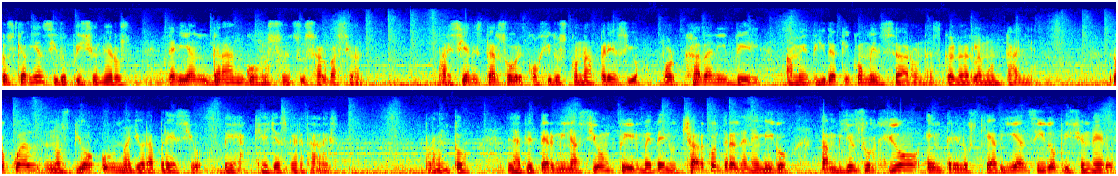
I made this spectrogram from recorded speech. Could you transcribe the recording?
Los que habían sido prisioneros tenían gran gozo en su salvación. Parecían estar sobrecogidos con aprecio por cada nivel a medida que comenzaron a escalar la montaña, lo cual nos dio un mayor aprecio de aquellas verdades. Pronto, la determinación firme de luchar contra el enemigo también surgió entre los que habían sido prisioneros.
